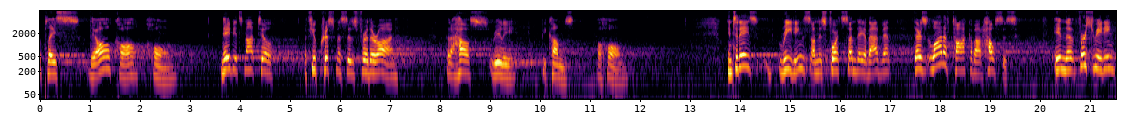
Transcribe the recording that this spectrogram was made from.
A place they all call home. Maybe it's not till a few Christmases further on that a house really becomes a home. In today's readings on this fourth Sunday of Advent, there's a lot of talk about houses. In the first reading,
